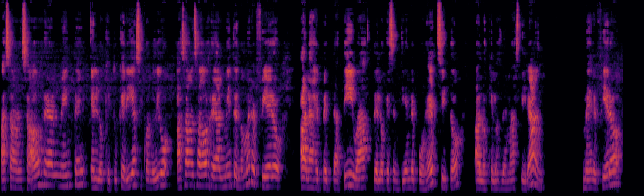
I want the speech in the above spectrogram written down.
¿Has avanzado realmente en lo que tú querías? Y cuando digo has avanzado realmente, no me refiero a las expectativas de lo que se entiende por éxito, a lo que los demás dirán. Me refiero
